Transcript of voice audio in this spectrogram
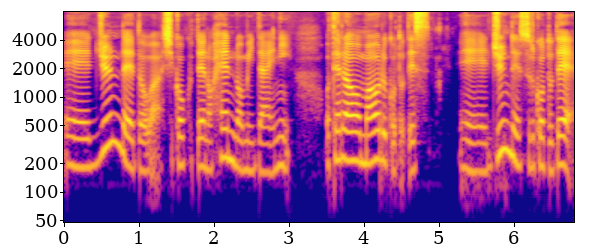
えー、巡礼とは四国での遍路みたいにお寺を回ることです。えー、巡礼することで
